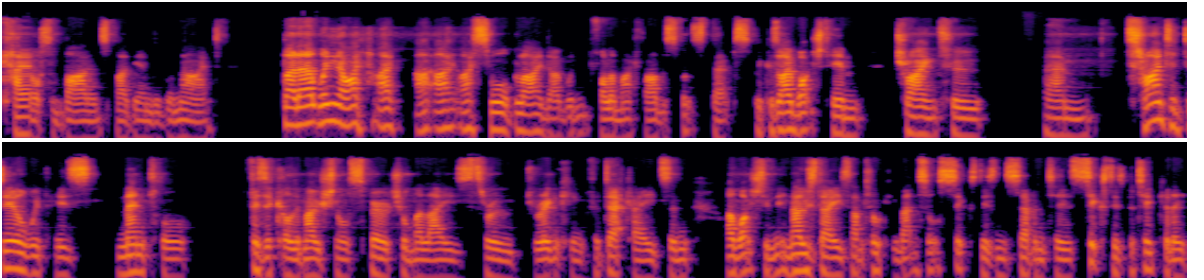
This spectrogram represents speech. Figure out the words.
chaos and violence by the end of the night. But uh, well, you know, I, I I I swore blind I wouldn't follow my father's footsteps because I watched him trying to um, trying to deal with his mental, physical, emotional, spiritual malaise through drinking for decades. And I watched him in those days, I'm talking about the sort of 60s and 70s, 60s particularly,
